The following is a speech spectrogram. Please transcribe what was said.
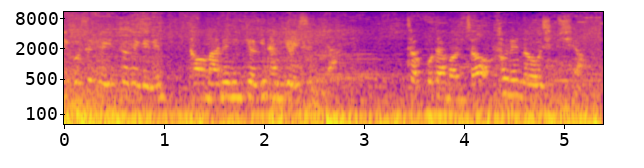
이곳의 데이터에게는 더 많은 인격이 담겨 있습니다. 적보다 먼저 손에 넣으십시오.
